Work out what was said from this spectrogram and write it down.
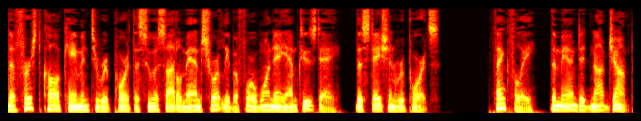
The first call came in to report the suicidal man shortly before 1 a.m. Tuesday, the station reports. Thankfully, the man did not jump.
